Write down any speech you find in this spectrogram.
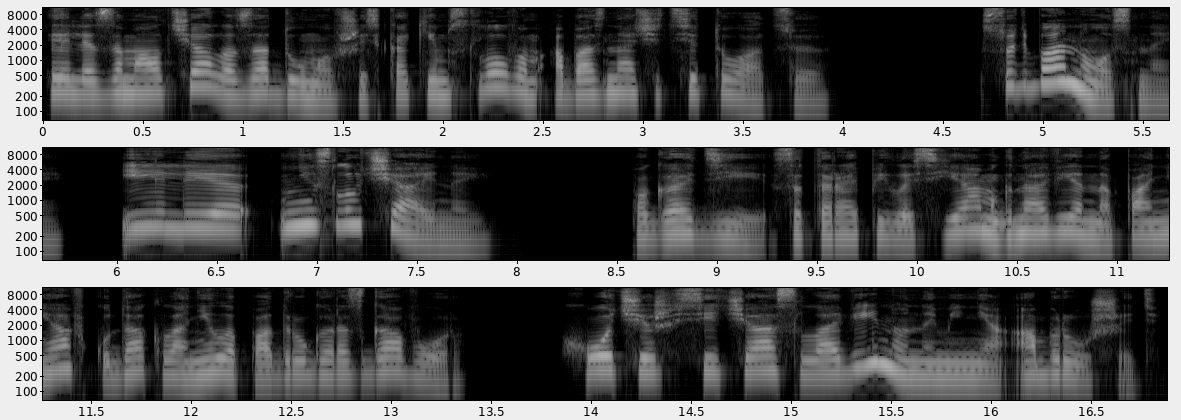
Эля замолчала, задумавшись, каким словом обозначить ситуацию. «Судьбоносной или не случайной?» «Погоди», — заторопилась я, мгновенно поняв, куда клонила подруга разговор. «Хочешь сейчас лавину на меня обрушить?»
